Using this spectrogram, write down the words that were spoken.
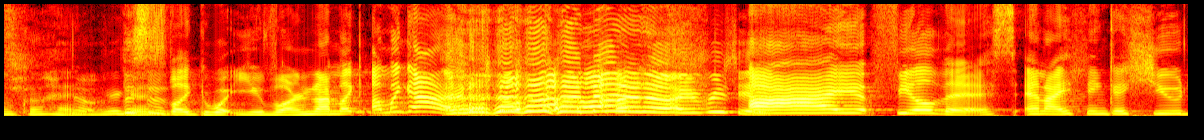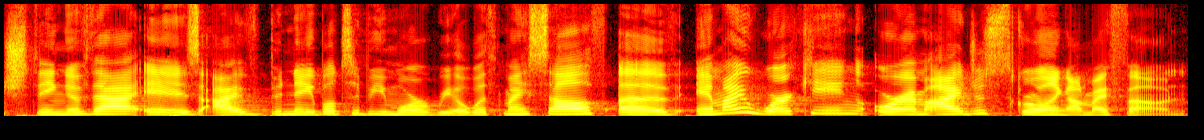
Oh, go ahead. You're This good. is like what you've learned. I'm like, oh my God. no, no, no. I appreciate it. I feel this. And I think a huge thing of that is I've been able to be more real with myself of am I working or am I just scrolling on my phone?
